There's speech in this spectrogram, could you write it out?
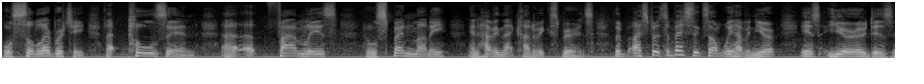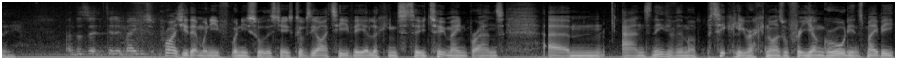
or celebrity that pulls in uh, uh, families who will spend money in having that kind of experience. The, I suppose the best example we have in Europe is Euro Disney. And it, did it maybe surprise you then when you when you saw this news? Because the ITV are looking to do two main brands, um, and neither of them are particularly recognisable for a younger audience. Maybe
